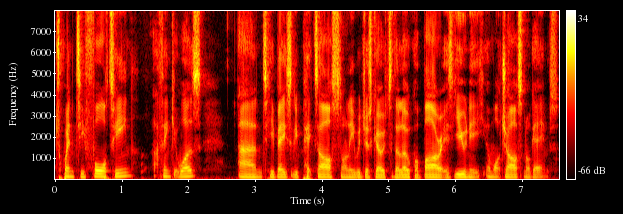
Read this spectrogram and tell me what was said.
2014, I think it was. And he basically picked Arsenal. And he would just go to the local bar at his uni and watch Arsenal games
